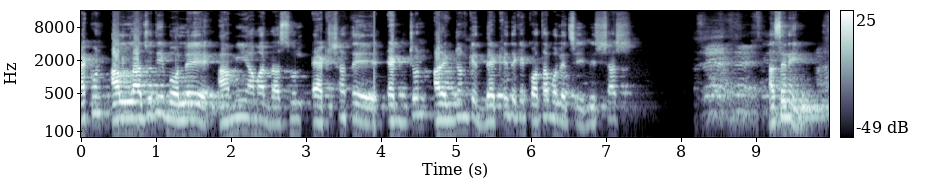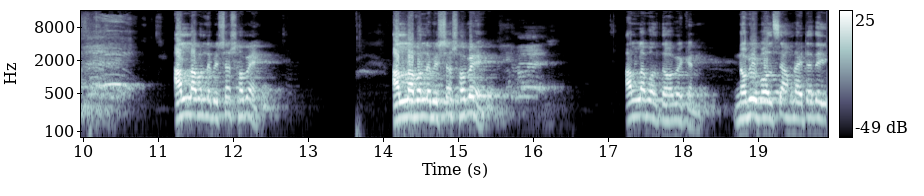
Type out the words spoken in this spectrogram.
এখন আল্লাহ যদি বলে, আমি আমার রাসুল একসাথে একজন আরেকজনকে দেখে দেখে কথা বলেছি, বিশ্বাস? আসেনি আল্লাহ বললে বিশ্বাস হবে? আল্লাহ বললে বিশ্বাস হবে? আল্লাহ বলতে হবে কেন? নবী বলছে, আমরা এটা দেই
